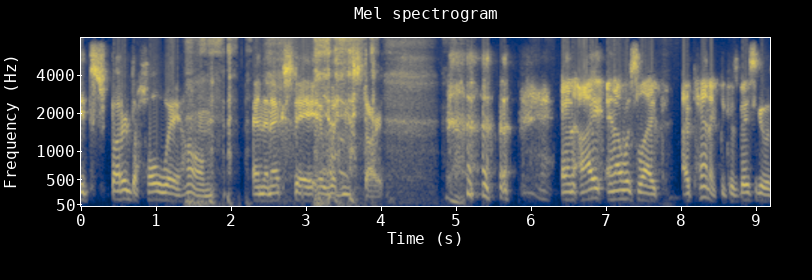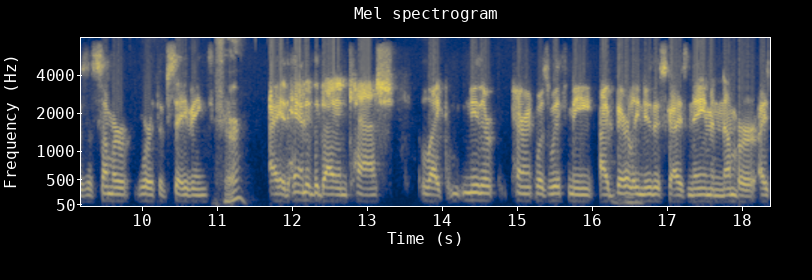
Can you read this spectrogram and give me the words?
it sputtered the whole way home. and the next day, it wouldn't start. and I and I was like, I panicked because basically it was a summer worth of savings. Sure. I had handed the guy in cash. Like neither parent was with me. I barely knew this guy's name and number. I,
